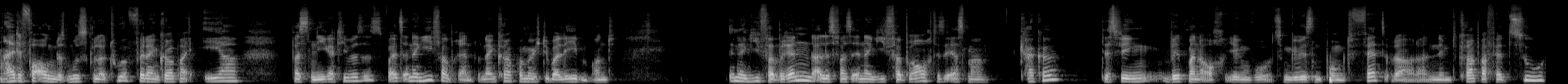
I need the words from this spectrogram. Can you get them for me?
halte vor Augen, dass Muskulatur für deinen Körper eher was Negatives ist, weil es Energie verbrennt und dein Körper möchte überleben. Und Energie verbrennen, alles was Energie verbraucht, ist erstmal Kacke. Deswegen wird man auch irgendwo zum gewissen Punkt fett oder, oder nimmt Körperfett zu,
